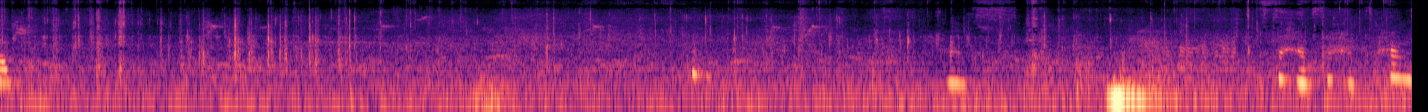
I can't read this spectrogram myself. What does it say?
يلعب سحب سحب سحب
